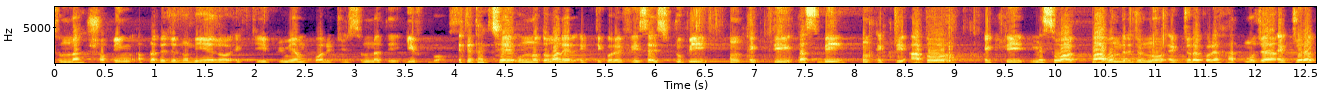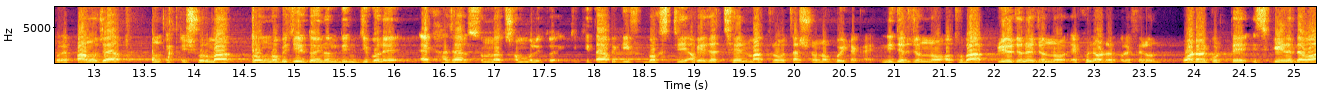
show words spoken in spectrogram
সুন্নাহ শপিং আপনাদের জন্য নিয়ে এলো একটি প্রিমিয়াম কোয়ালিটির সুন্নাতি গিফট বক্স। এতে থাকছে উন্নত মানের একটি করে ফ্রি সাইজ টুপি, একটি তাসবি, একটি আতর, একটি মেসোয়াক মা জন্য এক জোড়া করে হাত মোজা এক জোড়া করে পা মোজা এবং একটি সুরমা এবং নবীজির দৈনন্দিন জীবনে এক হাজার সুন্নত সম্বলিত একটি কিতাব গিফট বক্সটি পেয়ে যাচ্ছেন মাত্র চারশো নব্বই টাকায়। নিজের জন্য অথবা প্রিয়জনের জন্য এখনই অর্ডার করে ফেলুন। অর্ডার করতে স্ক্রিনে দেওয়া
